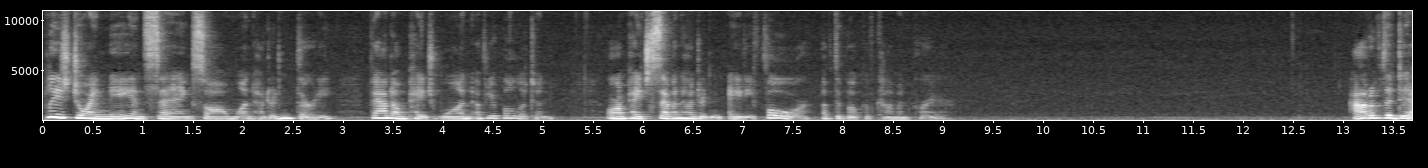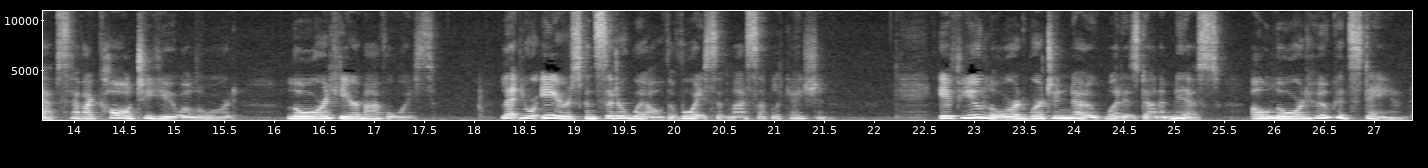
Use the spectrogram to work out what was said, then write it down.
Please join me in saying Psalm 130, found on page 1 of your bulletin, or on page 784 of the Book of Common Prayer. Out of the depths have I called to you, O Lord. Lord, hear my voice. Let your ears consider well the voice of my supplication. If you, Lord, were to note what is done amiss, O Lord, who could stand?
